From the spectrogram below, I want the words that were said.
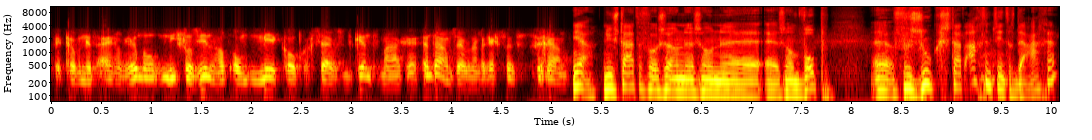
het kabinet eigenlijk helemaal niet veel zin had om meer koopkrachtcijfers bekend te maken. En daarom zijn we naar de rechter gegaan. Ja, nu staat er voor zo'n eh, zo'n eh, zo'n WOP-verzoek staat 28 dagen.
